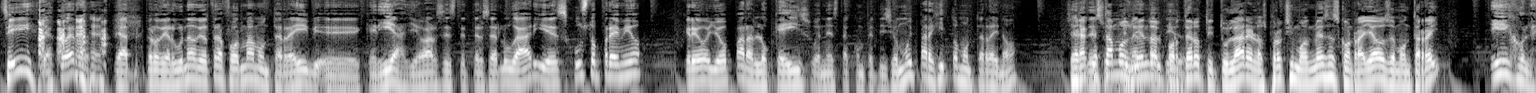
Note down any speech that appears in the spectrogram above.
Sí, de acuerdo. Pero de alguna de otra forma Monterrey eh, quería llevarse este tercer lugar y es justo premio, creo yo, para lo que hizo en esta competición. Muy parejito Monterrey, ¿no? ¿Será que Desde estamos viendo al portero titular en los próximos meses con Rayados de Monterrey? Híjole.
